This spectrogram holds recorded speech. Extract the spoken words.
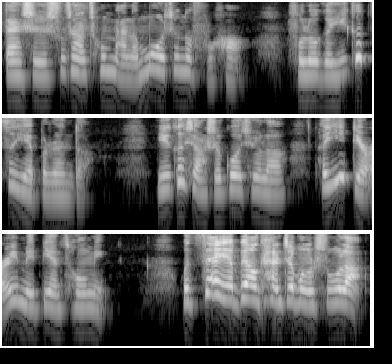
但是书上充满了陌生的符号。弗洛格一个字也不认得。一个小时过去了，他一点儿也没变聪明。我再也不要看这本书了，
